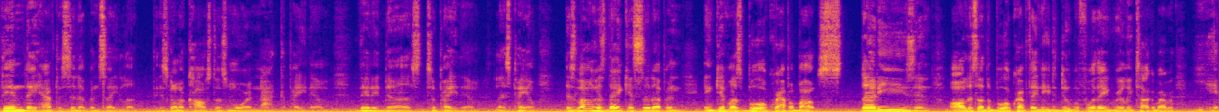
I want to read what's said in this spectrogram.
then they have to sit up and say, look, it's going to cost us more not to pay them than it does to pay them. Let's pay them. As long as they can sit up and, and give us bull crap about studies and all this other bull crap they need to do before they really talk about yeah,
